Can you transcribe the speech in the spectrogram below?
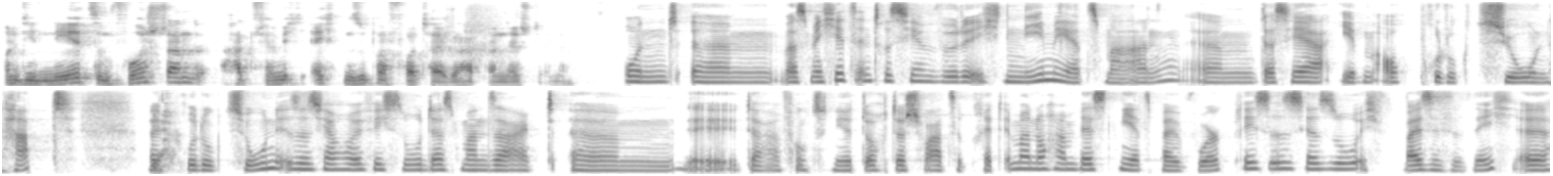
und die Nähe zum Vorstand hat für mich echt einen super Vorteil gehabt an der Stelle. Und ähm, was mich jetzt interessieren würde, ich nehme jetzt mal an, ähm, dass ihr eben auch Produktion habt. Bei ja. Produktion ist es ja häufig so, dass man sagt, ähm, äh, da funktioniert doch das schwarze Brett immer noch am besten. Jetzt bei Workplace ist es ja so, ich weiß es jetzt nicht, äh,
